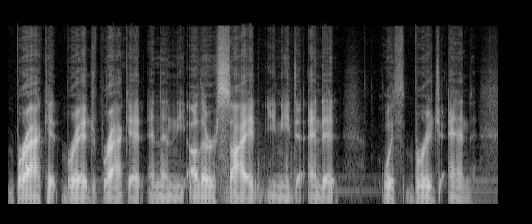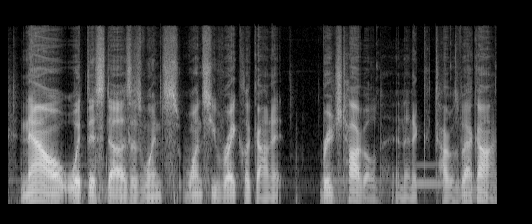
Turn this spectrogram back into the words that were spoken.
bracket, bridge, bracket, and then the other side you need to end it with bridge end. Now what this does is once once you right click on it, bridge toggled, and then it toggles back on.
